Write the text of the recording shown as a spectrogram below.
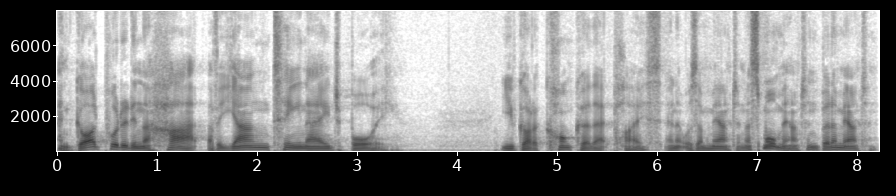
And God put it in the heart of a young teenage boy. You've got to conquer that place. And it was a mountain, a small mountain, but a mountain.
